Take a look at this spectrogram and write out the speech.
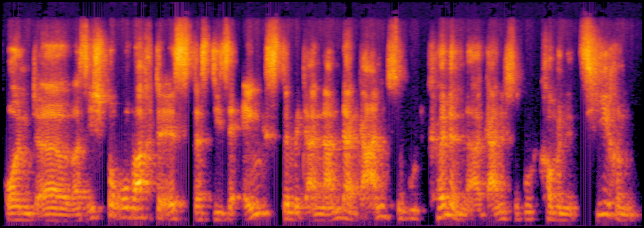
Und äh, was ich beobachte, ist, dass diese Ängste miteinander gar nicht so gut können, gar nicht so gut kommunizieren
